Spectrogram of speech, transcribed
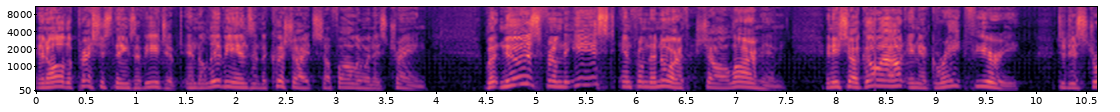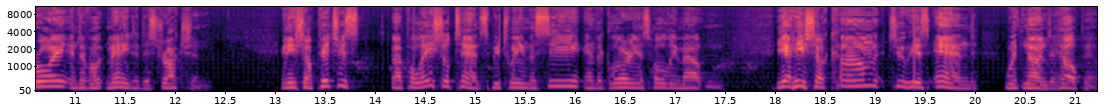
and all the precious things of Egypt, and the Libyans and the Cushites shall follow in his train. But news from the east and from the north shall alarm him, and he shall go out in a great fury to destroy and devote many to destruction. And he shall pitch his uh, palatial tents between the sea and the glorious holy mountain. Yet he shall come to his end with none to help him.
